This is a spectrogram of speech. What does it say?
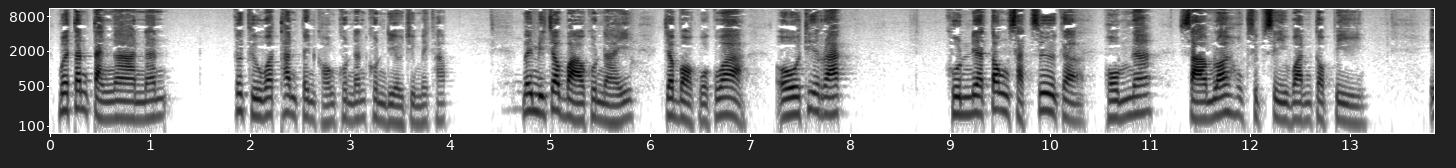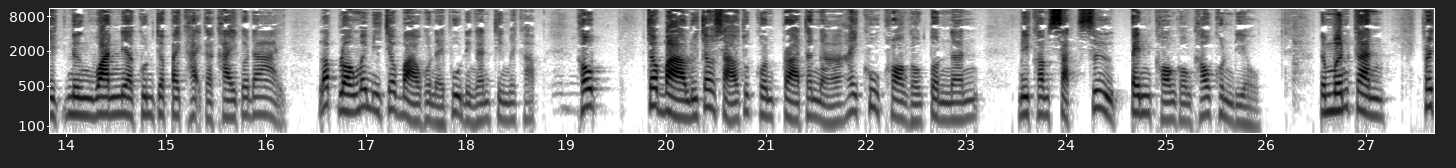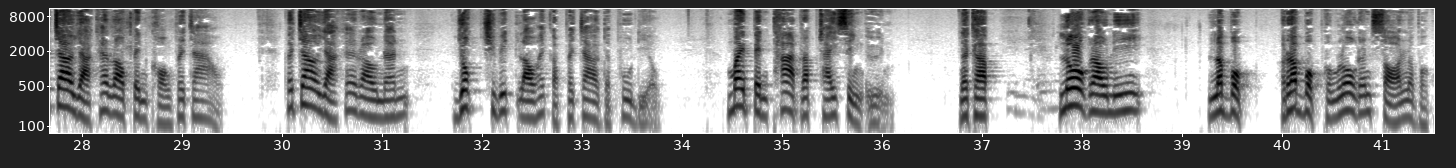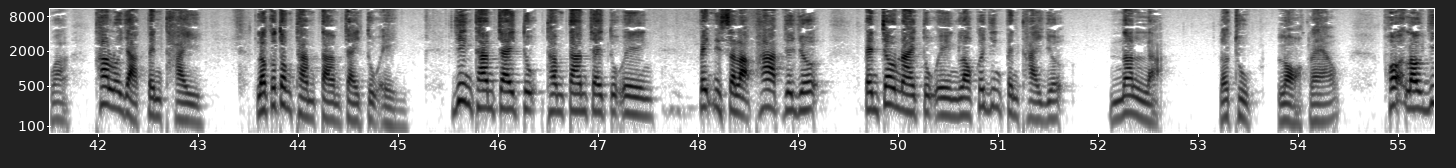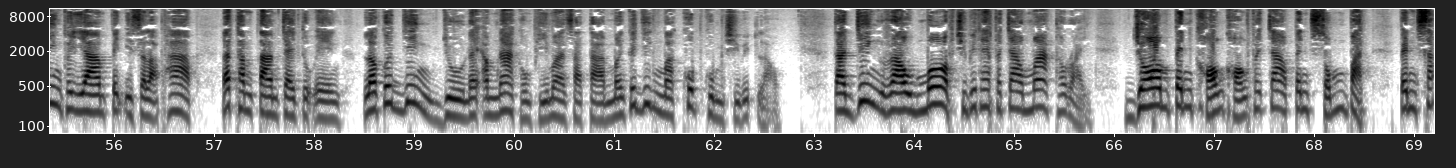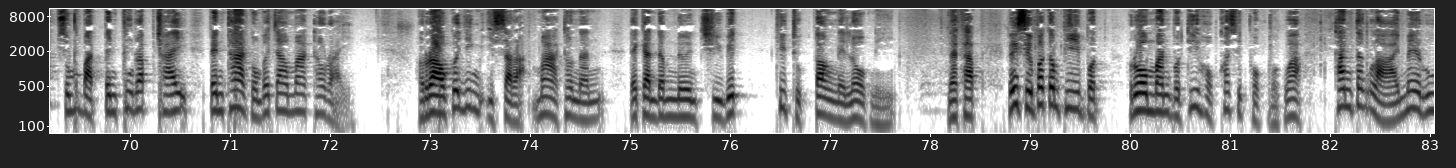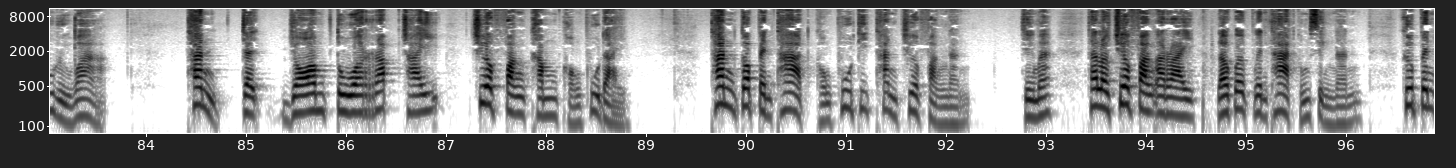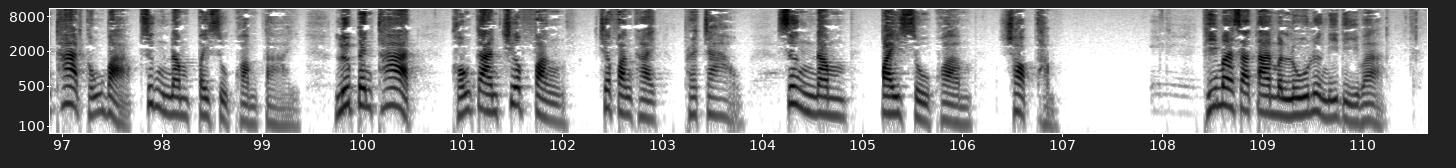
เมื่อท่านแต่งงานนั้น ก็คือว่าท่านเป็นของคนนั้นคนเดียวจริงไหมครับ ไม่มีเจ้าบ่าวคนไหน จะบอกบอกว่า โอ้ที่รัก คุณเนี่ยต้องสัตย์ซื่อกับผมนะสามร้อยหกสิบสี่วันต่อปี อีกหนึ่งวันเนี่ยคุณจะไปขกับใครก็ได้ รับรองไม่มีเจ้าบ่าวคนไหนพูดอย่างนั้นจริงไหมครับเขาเจ้าบ่าวหรือเจ้าสาวทุกคนปรารถนาให้คู่ครองของตนนั้น มีความสัตย์ซื่อเป็นของของเขาคนเดียวแต่เหมือนกันพระเจ้าอยากให้เราเป็นของพระเจ้า พระเจ้าอยากให้เรานั้นยกชีวิตเราให้กับพระเจ้าแต่ผู้เดียว ไม่เป็นทาสรับใช้สิ่งอื่นนะครับ โลกเรานี้ ระบบระบบของโลกนั้นสอนเราบอกว่า ถ้าเราอยากเป็นไทย เราก็ต้องทำตามใจตัวเอง ยิ่งทำใจตุทำตามใจตัวเอง เป็นอิสระภาพเยอะๆเป็นเจ้านายตัวเอง เราก็ยิ่งเป็นไทยเยอะนั่นละ่ะ เราถูกหลอกแล้ว เพราะเรายิ่งพยายามเป็นอิสระภาพและทำตามใจตัวเอง เราก็ยิ่งอยู่ในอำนาจของผีมารซาตานมันก็ยิ่งมาควบคุมชีวิตเรา แต่ยิ่งเรามอบชีวิตให้พระเจ้ามากเท่าไหร่ ยอมเป็นของของพระเจ้าเป็นสมบัติ เป็นทรัพย์สมบัติเป็นผู้รับใช้เป็นทาสของพระเจ้ามากเท่าไหร่ เราก็ยิ่งมีอิสระมากเท่านั้น ในการดำเนินชีวิตที่ถูกต้องในโลกนี้นะครับหนังสือพระคัมภีร์บทโรมันบทที่6ข้อ16 บอกว่า ท่านทั้งหลายไม่รู้หรือว่า ท่านจะยอมตัวรับใช้เชื่อฟังคำของผู้ใด ท่านก็เป็นทาสของผู้ที่ท่านเชื่อฟังนั้น จริงไหมถ้าเราเชื่อฟังอะไร เราก็เป็นทาสของสิ่งนั้น คือเป็นทาสของบาปซึ่งนำไปสู่ความตาย หรือเป็นทาสของการเชื่อฟัง เชื่อฟังใครพระเจ้า ซึ่งนำไปสู่ความชอบธรรมผีมารซาตานมันรู้เรื่องนี้ดีว่า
